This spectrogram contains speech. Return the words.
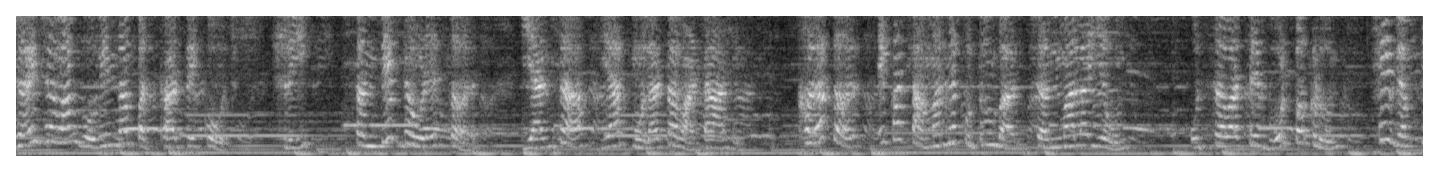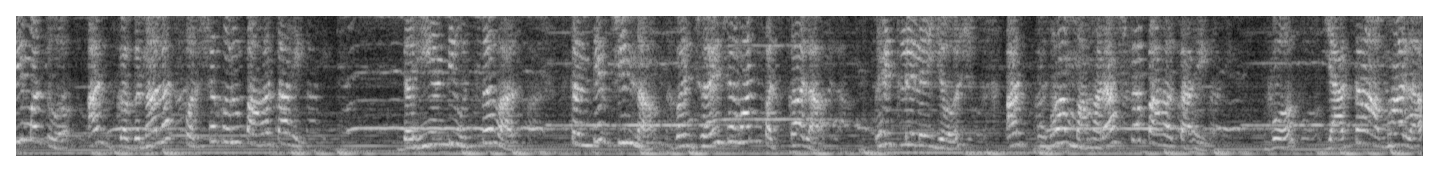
जय जवान गोविंदा पथकाचे कोच श्री संदीप ढवळे सर यांचा यात मोलाचा वाटा आहे. खर तर एका सामान्य कुटुंबात जन्माला येऊन उत्सवाचे बोट पकडून हे व्यक्तिमत्व आज गगनाला स्पर्श करू पाहत आहे. दहीहंडी उत्सवात संदीपजींना व जय जवान पथकाला भेटलेले यश आज उभा महाराष्ट्र पाहत आहे व याचा आम्हाला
